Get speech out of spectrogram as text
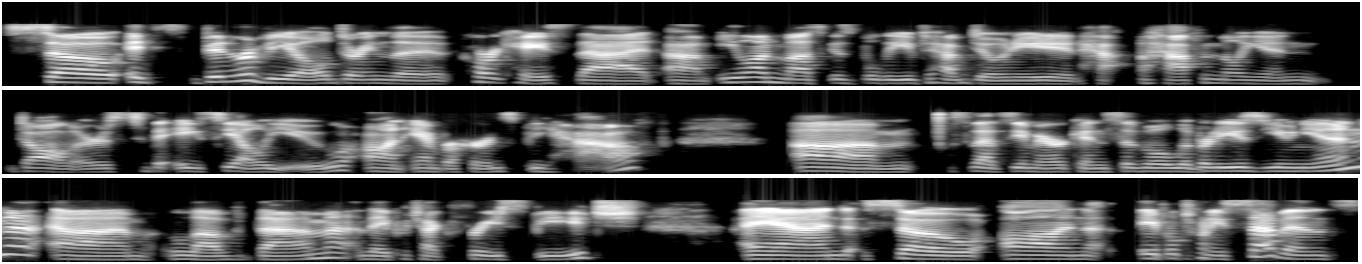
So it's been revealed during the court case that um, Elon Musk is believed to have donated ha- half a million dollars to the ACLU on Amber Heard's behalf. Um, so that's the American Civil Liberties Union. Um, love them. They protect free speech. And so on April 27th,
